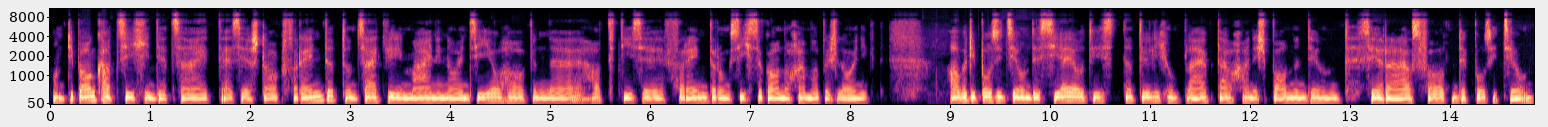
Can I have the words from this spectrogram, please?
Und die Bank hat sich in der Zeit äh, sehr stark verändert und seit wir im Mai einen neuen CEO haben, äh, hat diese Veränderung sich sogar noch einmal beschleunigt. Aber die Position des CEO die ist natürlich und bleibt auch eine spannende und sehr herausfordernde Position.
